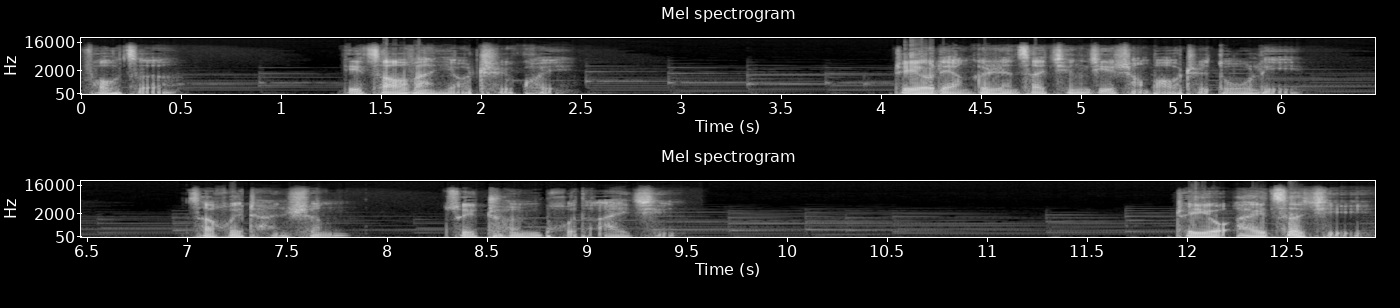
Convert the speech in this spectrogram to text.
否则，你早晚要吃亏。只有两个人在经济上保持独立，才会产生最淳朴的爱情。只有爱自己，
